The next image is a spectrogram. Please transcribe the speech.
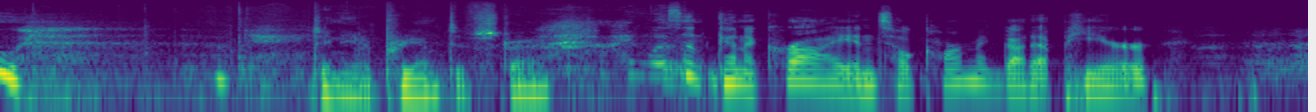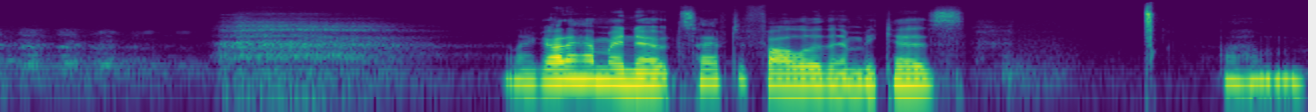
Ooh. Okay. Do you need a preemptive strike? I wasn't going to cry until Carmen got up here. And I got to have my notes. I have to follow them because, um,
